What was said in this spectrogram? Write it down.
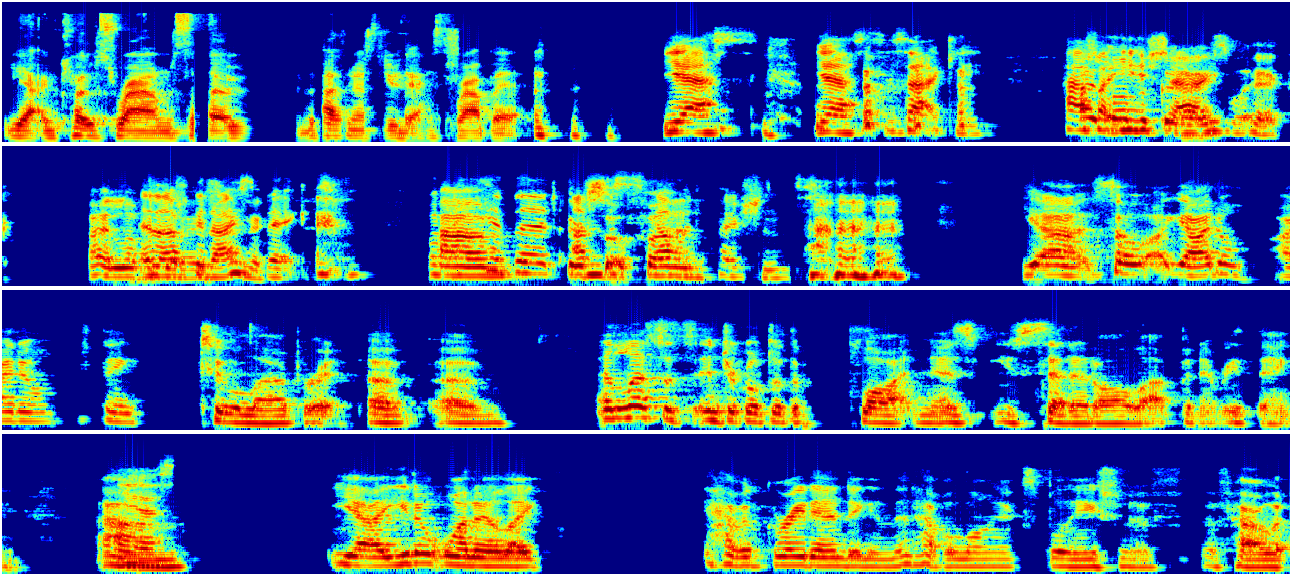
yeah, and close round. So the person who has to do that has to grab it. yes, yes, exactly. How about you, Shari? Pick. I love. I love good ice pick. pick. um, undiscovered so potions. yeah. So yeah, I don't. I don't think too elaborate. Uh, um, unless it's integral to the plot and as you set it all up and everything. Um, yes. Yeah, you don't want to like have a great ending and then have a long explanation of of how it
